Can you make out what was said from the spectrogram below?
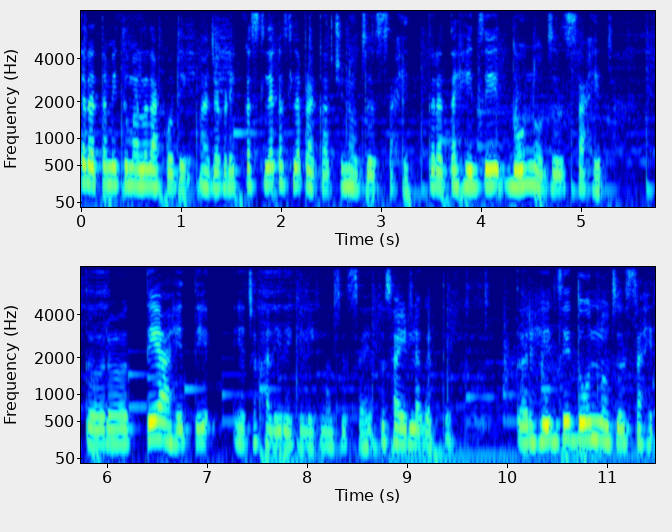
तर आता मी तुम्हाला दाखवते माझ्याकडे कसल्या कसल्या प्रकारचे नोझल्स आहेत. तर आता हे जे दोन नोझल्स आहेत तर ते आहेत ते याच्या खाली देखील एक नोझल्स आहे तो साईडला करते. तर हे जे दोन नोझल्स आहेत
